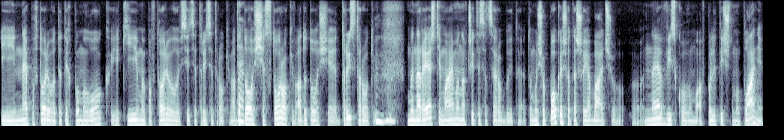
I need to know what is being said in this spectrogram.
І не повторювати тих помилок, які ми повторювали всі ці 30 років. А так. до того ще 100 років, а до того ще 300 років. Угу. Ми нарешті маємо навчитися це робити. Тому що поки що те, що я бачу, е, не в військовому, а в політичному плані,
